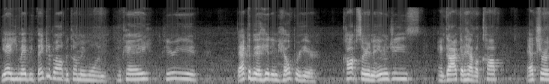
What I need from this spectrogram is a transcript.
Yeah, you may be thinking about becoming one, okay? Period. That could be a hidden helper here. Cops are in the energies, and God could have a cop at your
